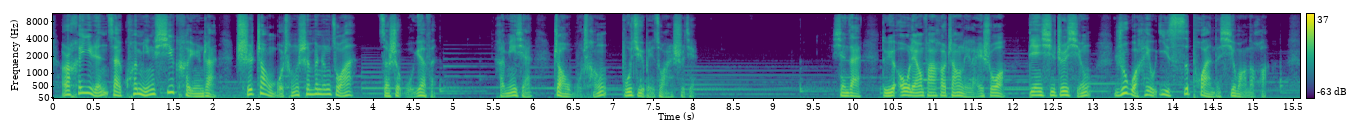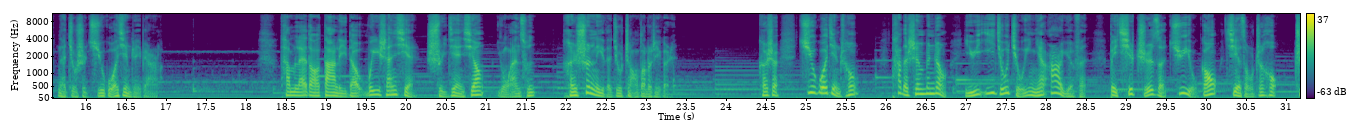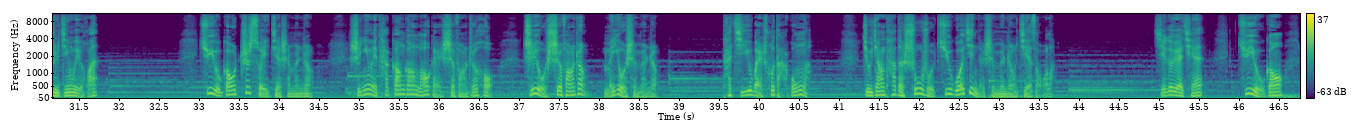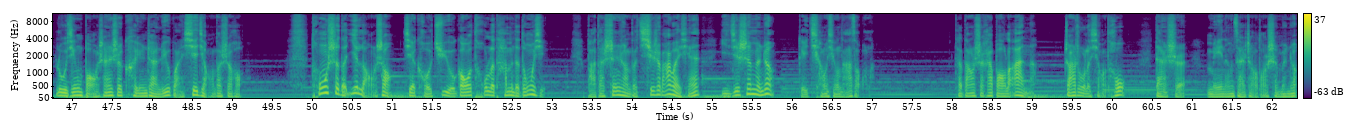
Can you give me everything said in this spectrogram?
而黑衣人在昆明西客运站持赵武成身份证作案，则是五月份。很明显，赵武成不具备作案时间。现在，对于欧良发和张磊来说，滇西之行如果还有一丝破案的希望的话，那就是居国进这边了。他们来到大理的微山县水涧乡永安村，很顺利的就找到了这个人。可是，居国进称。他的身份证已于1991年2月份被其侄子居有高借走之后，至今未还。居有高之所以借身份证，是因为他刚刚劳改释放之后，只有释放证没有身份证，他急于外出打工啊，就将他的叔叔居国进的身份证借走了。几个月前，居有高路经宝山市客运站旅馆歇脚的时候，同事的一老少借口居有高偷了他们的东西，把他身上的七十八块钱以及身份证。给强行拿走了，他当时还报了案呢，抓住了小偷，但是没能再找到身份证。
